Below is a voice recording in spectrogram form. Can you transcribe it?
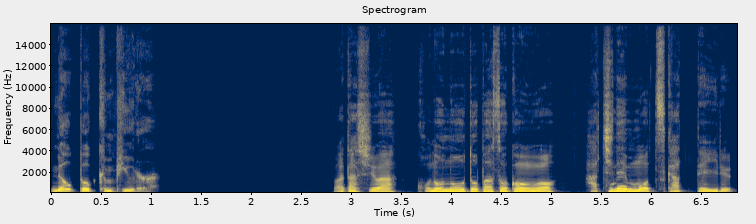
Notebook computer. 私はこのノートパソコンを8年も使っている。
